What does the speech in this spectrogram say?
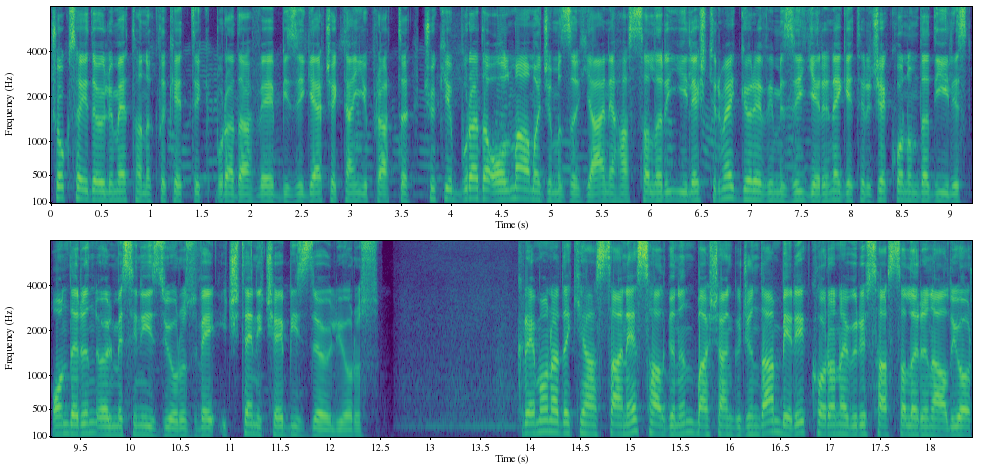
Çok sayıda ölüme tanıklık ettik burada ve bizi gerçekten yıprattı. Çünkü burada olma amacımızı yani hastaları iyileştirme görevimizi yerine getirecek konumda değiliz. Onların ölmesini izliyoruz ve içten içe biz de ölüyoruz. Cremona'daki hastane salgının başlangıcından beri koronavirüs hastalarını alıyor.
